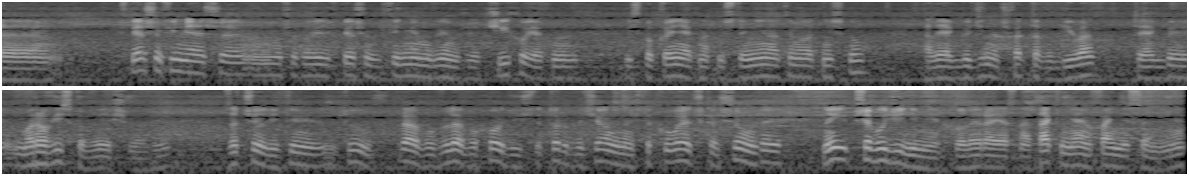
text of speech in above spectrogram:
E, W pierwszym filmie jeszcze, muszę powiedzieć, w pierwszym filmie mówiłem, że cicho jak na, i spokojnie jak na pustyni na tym lotnisku, ale jak godzina czwarta wybiła, to jakby morowisko wyszło. Nie? Zaczęli ty, tu w prawo, w lewo chodzić, te torby ciągnąć, te kółeczka, szum. Te... No i przebudzili mnie, cholera jasna. Taki miałem fajny sen, nie?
